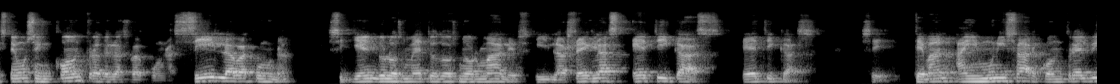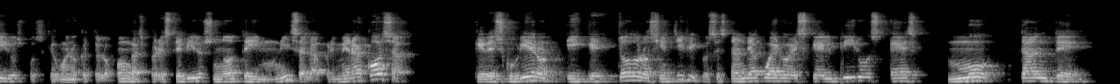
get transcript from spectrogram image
estemos en contra de las vacunas. Si la vacuna, siguiendo los métodos normales y las reglas éticas, éticas, sí, te van a inmunizar contra el virus, pues qué bueno que te lo pongas, pero este virus no te inmuniza. La primera cosa que descubrieron y que todos los científicos están de acuerdo es que el virus es mutante,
